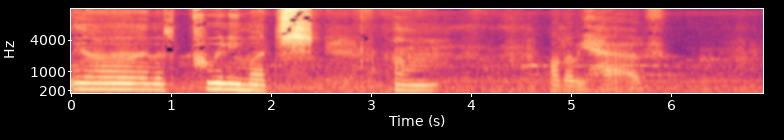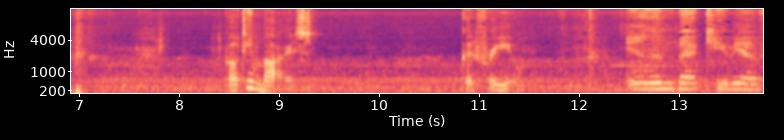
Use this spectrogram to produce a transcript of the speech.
And that's pretty much um, that we have protein bars. Good for you. And then back here we have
